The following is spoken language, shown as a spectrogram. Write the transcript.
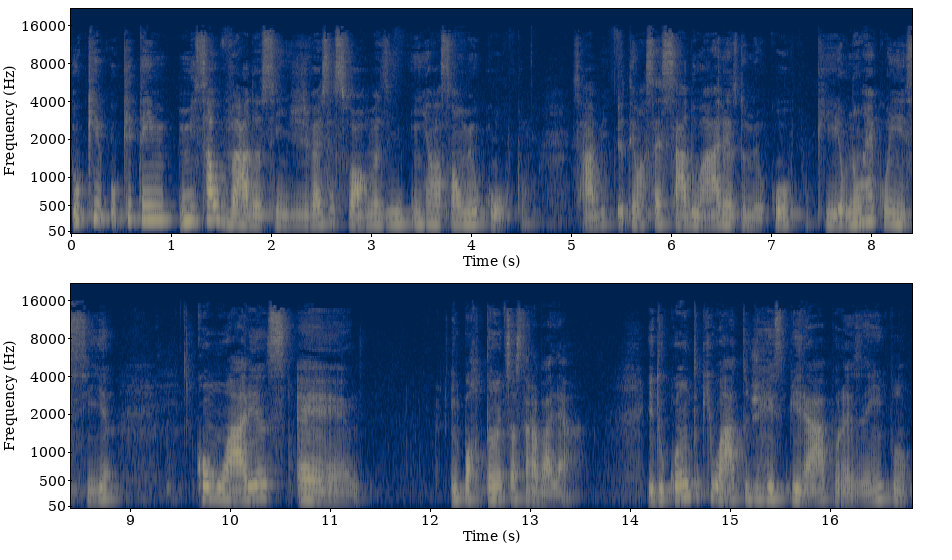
o que, o que tem me salvado assim de diversas formas em, em relação ao meu corpo, sabe? Eu tenho acessado áreas do meu corpo que eu não reconhecia como áreas é, importantes a trabalhar e do quanto que o ato de respirar, por exemplo,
